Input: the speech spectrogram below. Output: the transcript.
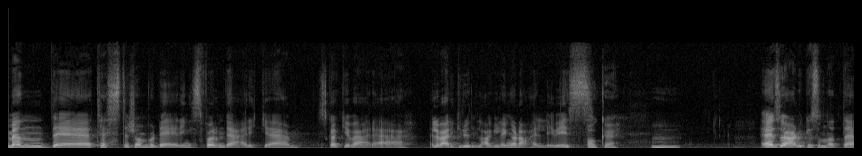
Men det tester som vurderingsform, det er ikke, skal ikke være, eller være grunnlag lenger, da, heldigvis. Okay. Mm. Eh, Så er det jo ikke sånn at det,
